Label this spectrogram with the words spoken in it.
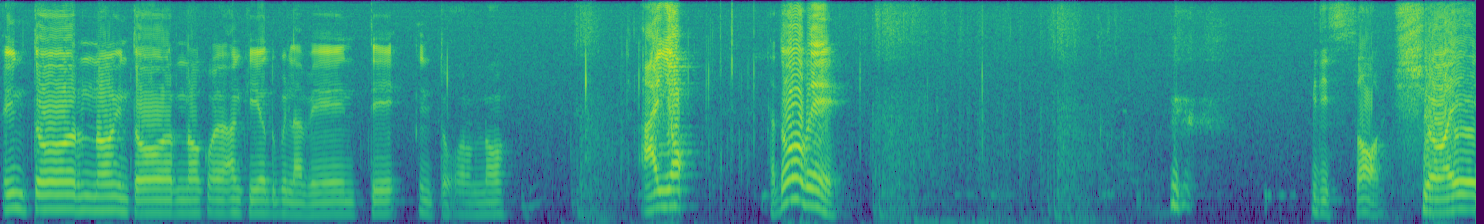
intorno, intorno, anch'io 2020, intorno. Aio! Da dove? Mi dissocio, è,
